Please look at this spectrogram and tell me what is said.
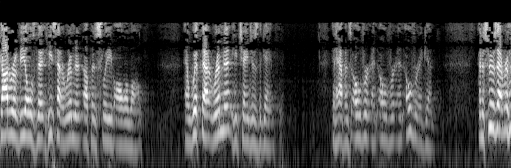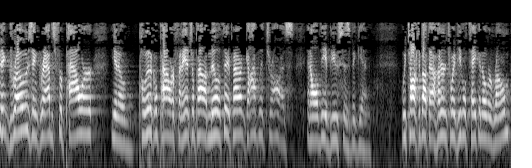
God reveals that He's had a remnant up His sleeve all along. And with that remnant, He changes the game. It happens over and over and over again. And as soon as that remnant grows and grabs for power, you know, political power, financial power, military power, God withdraws and all the abuses begin. We talked about that 120 people taking over Rome.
